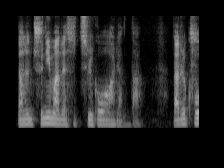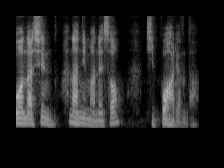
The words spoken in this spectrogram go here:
나는 주님 안에서 즐거워하련다. 나를 구원하신 하나님 안에서 기뻐하련다.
